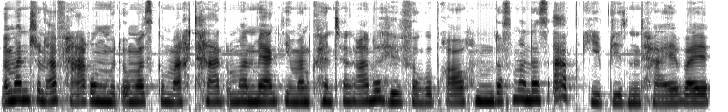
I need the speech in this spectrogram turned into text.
wenn man schon Erfahrungen mit irgendwas gemacht hat und man merkt, jemand könnte gerade Hilfe gebrauchen, dass man das abgibt, diesen Teil, weil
